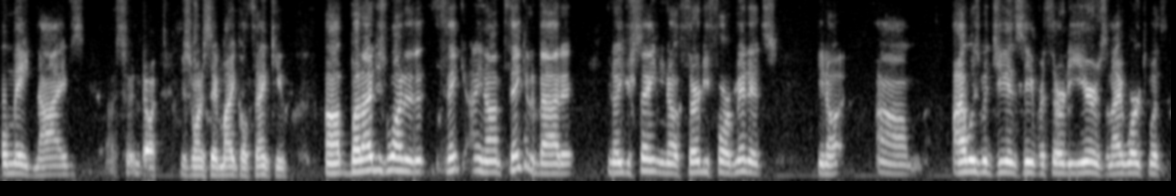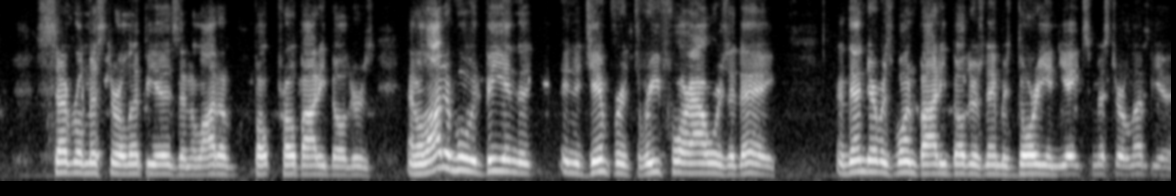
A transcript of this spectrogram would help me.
Homemade knives. So I just want to say, Michael, thank you. Uh, but I just wanted to think. You know, I'm thinking about it. You know, you're saying you know 34 minutes. You know, um, I was with GNC for 30 years, and I worked with several Mr. Olympias and a lot of pro bodybuilders, and a lot of them would be in the in the gym for three, four hours a day. And then there was one bodybuilder, his name was Dorian Yates, Mr. Olympia.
